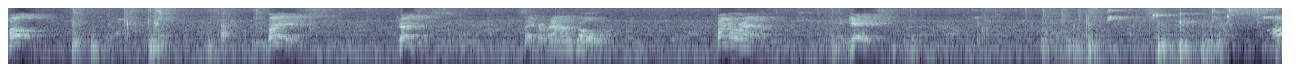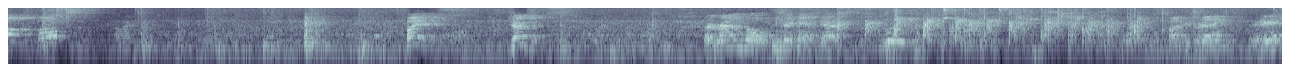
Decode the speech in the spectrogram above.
Halt! Fighters, judges, second round gold. Final round, engage. Halt! Halt! Fighters, judges, third round gold. Shake hands, guys. Fighters ready? Ready.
